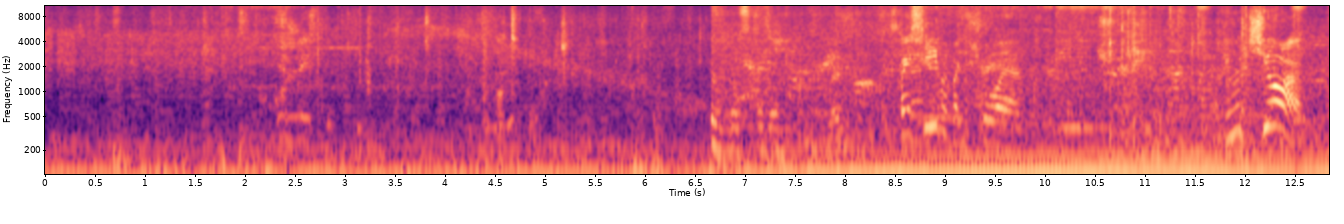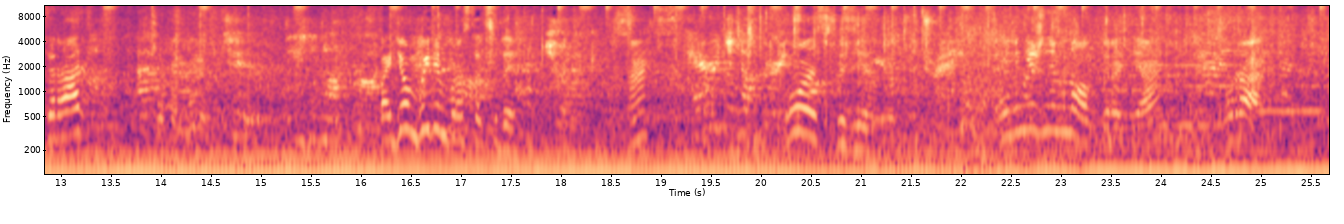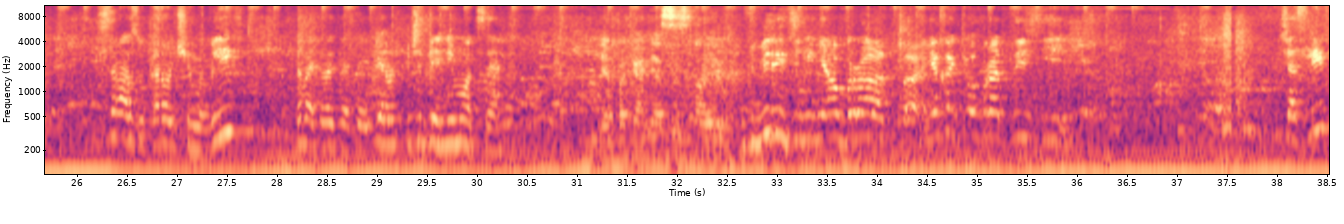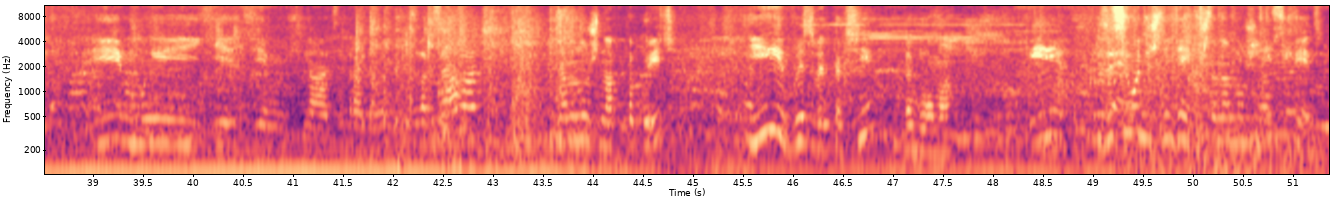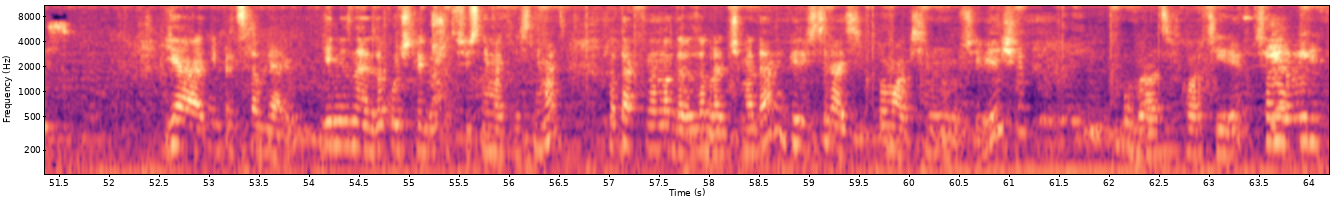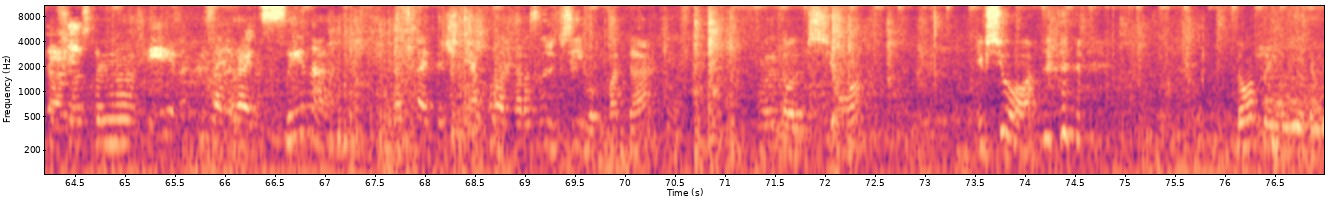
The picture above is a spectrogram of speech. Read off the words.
Вот. Господи. Спасибо большое. Ну чё, ты рад? Пойдем выйдем просто отсюда. А? Господи. Мы в Нижнем Новгороде, а? Ура. Сразу, короче, мы в лифт. Давай, давай, давай, давай. Первое впечатление, эмоция. Я пока не осознаю. Заберите меня обратно. Я хочу обратно сесть. Сейчас лифт, и мы едем на центральный выход из вокзала. Нам нужно покурить и вызвать такси до дома. За сегодняшний день, что нам нужно успеть? Я не представляю. Я не знаю, захочет ли Леша это все снимать, не снимать. Вот так нам надо разобрать чемоданы, перестирать по максимуму все вещи, убраться в квартире, все и все остальное, забрать сына, достать, точнее, аккуратно разложить все его подарки. Вот это вот все. И все. Дома едем.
